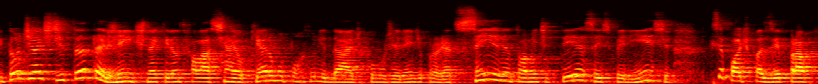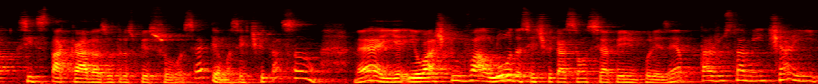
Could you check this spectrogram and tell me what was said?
Então, diante de tanta gente né, querendo falar assim, ah, eu quero uma oportunidade como gerente de projetos sem eventualmente ter essa experiência, O que você pode fazer para se destacar das outras pessoas? É ter uma certificação, né? E eu acho que o valor da certificação CAPM, por exemplo, está justamente aí,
